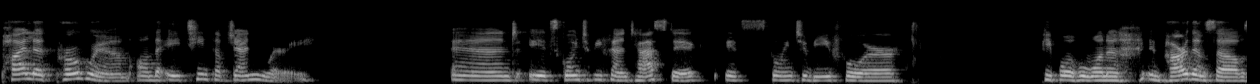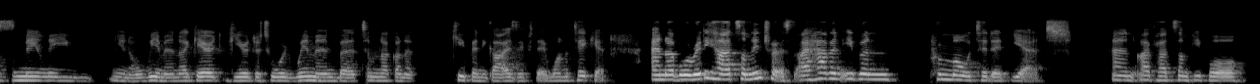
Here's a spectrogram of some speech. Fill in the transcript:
pilot program on the 18th of January and it's going to be fantastic. It's going to be for people who want to empower themselves, mainly, you know, women. I geared, geared toward women, but I'm not going to keep any guys if they want to take it. And I've already had some interest. I haven't even promoted it yet. And I've had some people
